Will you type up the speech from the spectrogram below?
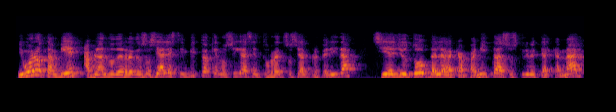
Y bueno, también hablando de redes sociales, te invito a que nos sigas en tu red social preferida. Si es YouTube, dale a la campanita, suscríbete al canal.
